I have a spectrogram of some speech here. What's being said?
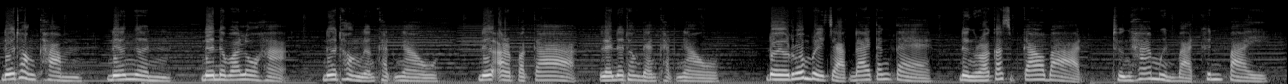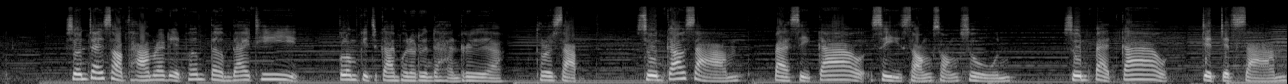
เนื้อทองคำเนื้อเงิน เนื้อนวโลหะ เนื้อทองเหลืองขัดเงา เนื้ออาร์ปาก้า และเนื้อทองแดงขัดเงา โดยร่วมบริจาคได้ตั้งแต่ 199 บาท ถึง 50,000 บาทขึ้นไป สนใจสอบถามรายละเอียดเพิ่มเติมได้ที่ กรมกิจการพลเรือนทหารเรือ โทรศัพท์ 093 849 4220 089 773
